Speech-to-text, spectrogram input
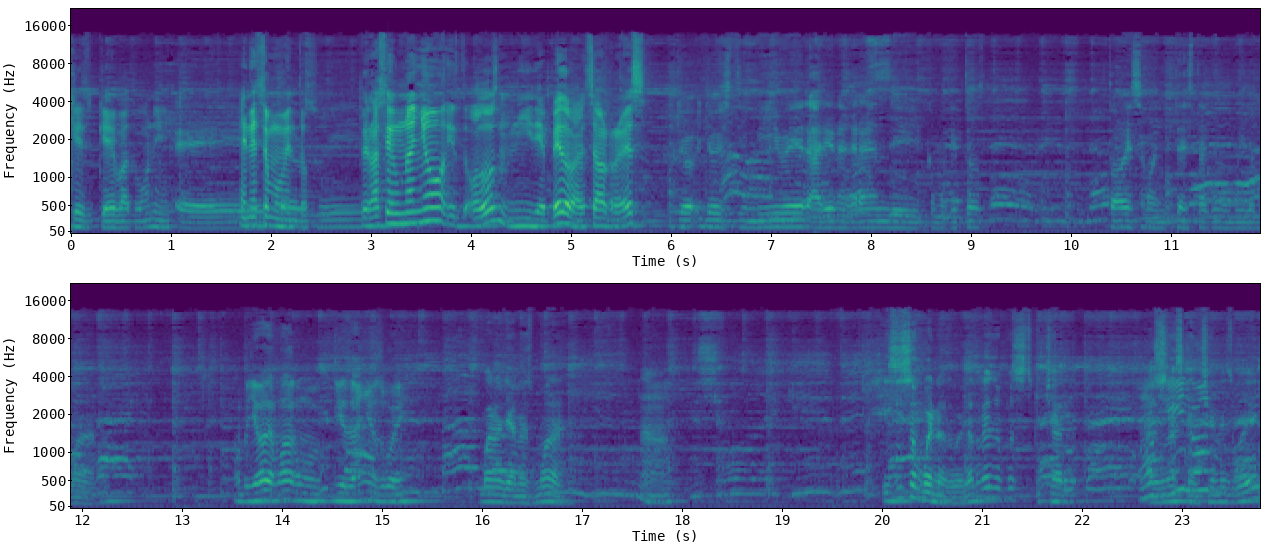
que, que Bad Bunny. eh, en este Taylor momento. Swift, Pero hace un año o dos ni de pedo, estaba al revés. Jo- Justin Bieber, Ariana Grande, como que todo, toda esa bandita está como muy de moda, ¿no? Hombre, lleva de moda como 10 años, güey. Bueno, ya no es moda. No. Y sí son buenos, güey. Las otras me puse a escuchar Ah, algunas sí, ¿no? canciones, güey.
